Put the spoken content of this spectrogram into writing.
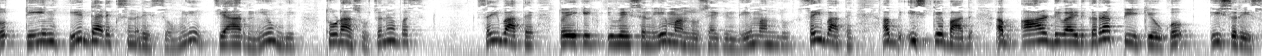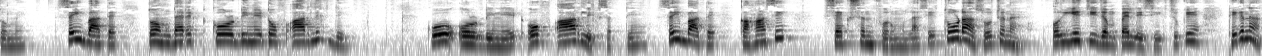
तो तीन ही डायरेक्शन रेशियो होंगे, चार नहीं होंगे। थोड़ा सोचना बस। सही बात है। तो एक इक्वेशन ये मान लो सेकंड ये मान लो। सही बात है। अब इसके बाद, अब आर डिवाइड कर रहा है पी क्यू को इस रेशो में। सही बात है। तो हम डायरेक्ट कोऑर्डिनेट ऑफ़ आर लिख दे। कोऑर्डिनेट ऑफ़ आर लिख सकते हैं। सही बात है। कहाँ से? सेक्शन फॉर्मूला से। थोड़ा सोचना है और ये चीज़ हम पहले सीख चुके हैं। ठीक है ना?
